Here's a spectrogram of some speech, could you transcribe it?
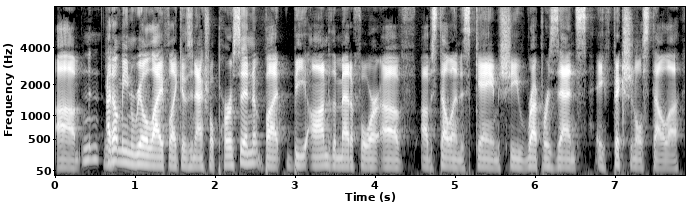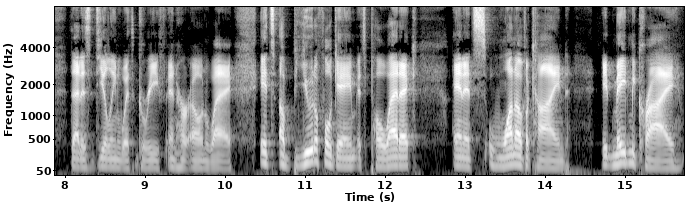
Um, n- I don't mean real life like as an actual person, but beyond the metaphor of of Stella in this game, she represents a fictional Stella that is dealing with grief in her own way. It's a beautiful game. It's poetic and it's one of a kind. It made me cry,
